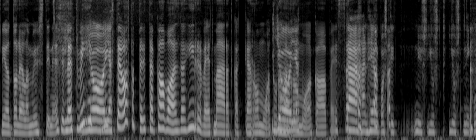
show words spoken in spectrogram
niin on todella mystinen. Silleen, että mihin, Joo, miksi ja- te ostatte sitä kavaa, sitä on hirveät määrät kaikkea romua, turhaa Joo, romua kaapeissa. Tämähän helposti just, just, just niinku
